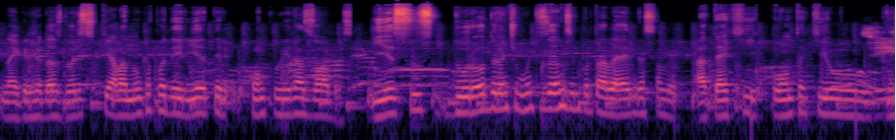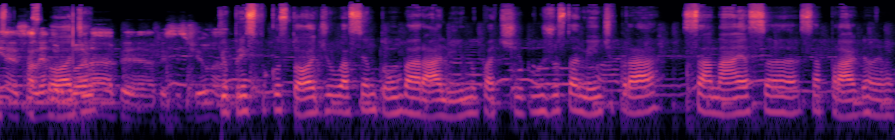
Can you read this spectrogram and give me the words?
na Igreja das Dores que ela nunca poderia ter, concluir as obras. E isso durou durante muitos anos em Porto Alegre, essa lenda. Até que conta que o. Sim, essa lenda urbana persistiu, né? Que o príncipe custódio assentou um baralho no patíbulo justamente para sanar essa, essa praga né,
